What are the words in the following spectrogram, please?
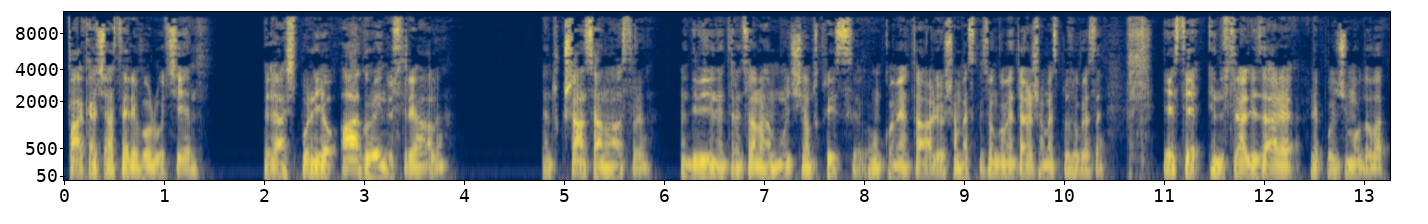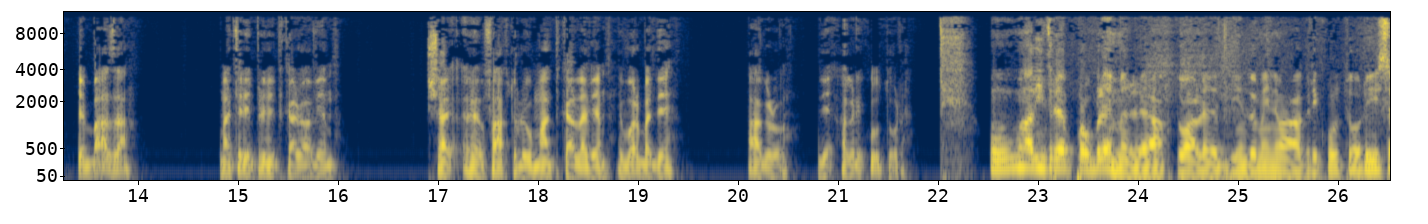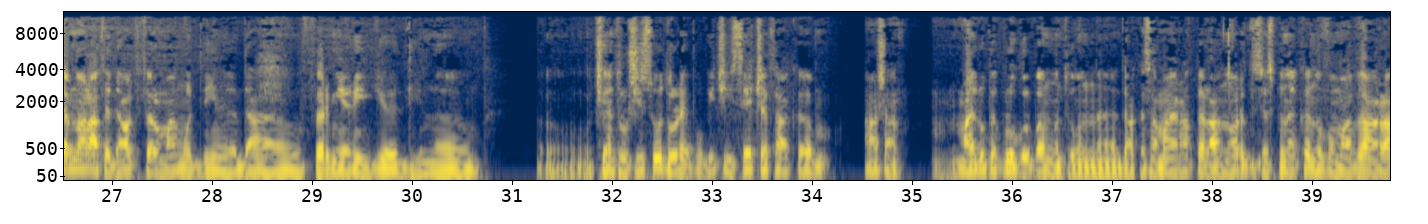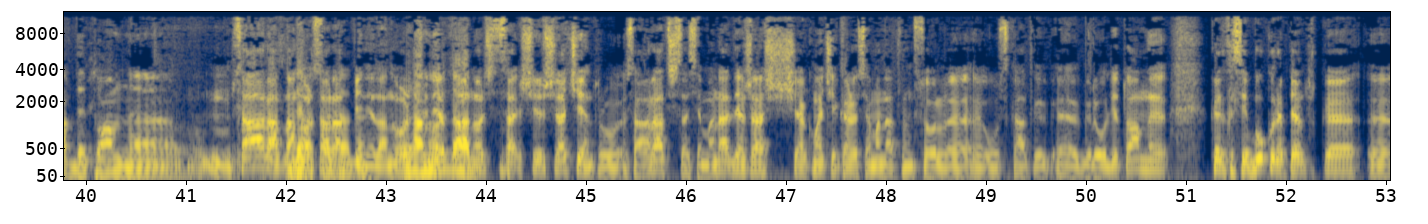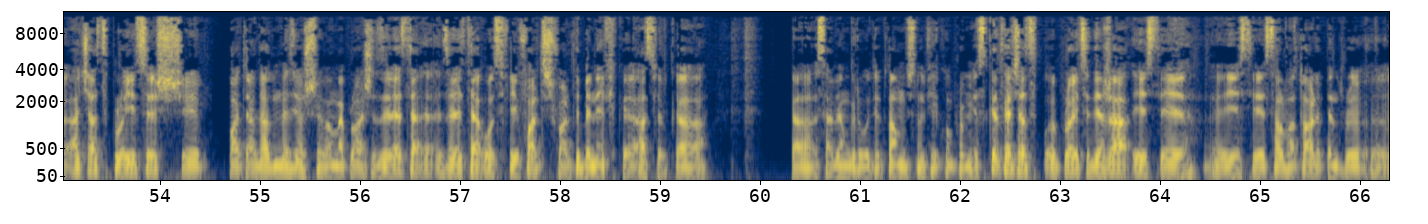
facă această revoluție, aș spune eu, agroindustrială, pentru că șansa noastră, în diviziunea internațională a muncii, am scris un comentariu și am mai scris un comentariu și am mai spus lucrul ăsta, este industrializarea Republicii Moldova pe baza materiei prime pe care o avem și a factorului uman pe care îl avem. E vorba de agro, de agricultură. Una dintre problemele actuale din domeniul agriculturii, semnalate de altfel mai mult din, de fermierii din uh, centrul și sudul Republicii Seceta, că așa, mai rupe plugul pământul în, dacă s-a mai arat pe la nord, se spune că nu vom avea arat de toamnă. Mm, s-a arat, la nord s-a arat bine, la nord, la nord, de, da. la nord și, și, și, la centru s-a arat și s-a semănat deja și acum cei care au semănat în sol uh, uscat uh, grâu de toamnă, cred că se bucură pentru că uh, această ploiță și poate a dat Dumnezeu și va mai ploua și zilele astea, zilele astea o să fie foarte și foarte benefică, astfel că ca să avem grâu de toamnă și să nu fie compromis. Cred că această ploiță deja este, este salvatoare pentru uh,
